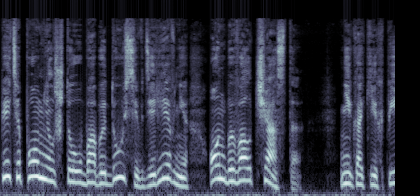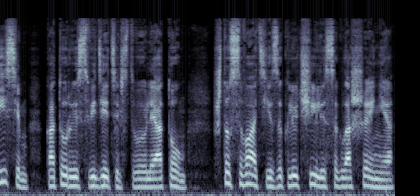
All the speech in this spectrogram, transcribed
Петя помнил, что у бабы Дуси в деревне он бывал часто, Никаких писем, которые свидетельствовали о том, что сватьи заключили соглашение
